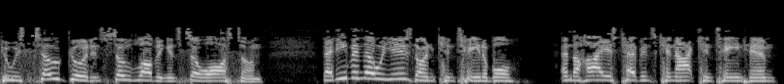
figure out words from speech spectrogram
who is so good and so loving and so awesome that even though he is uncontainable and the highest heavens cannot contain him,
